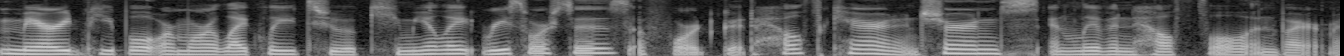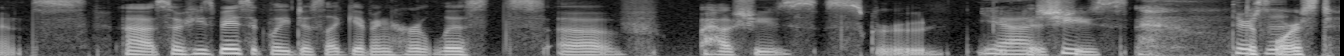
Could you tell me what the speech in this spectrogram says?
Married people are more likely to accumulate resources, afford good health care and insurance, and live in healthful environments. Uh, so he's basically just like giving her lists of how she's screwed Yeah, because she- she's there's a- divorced.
